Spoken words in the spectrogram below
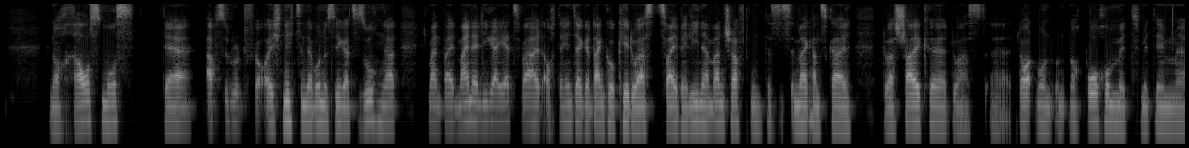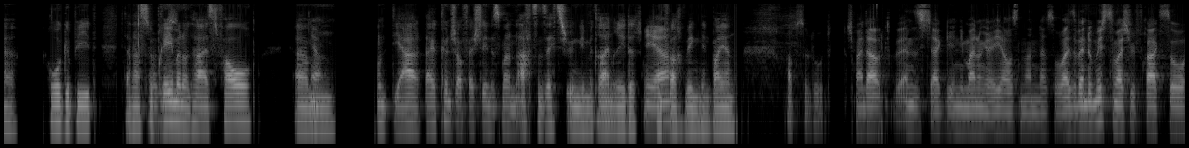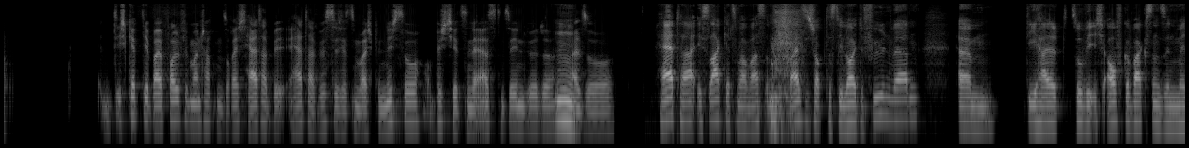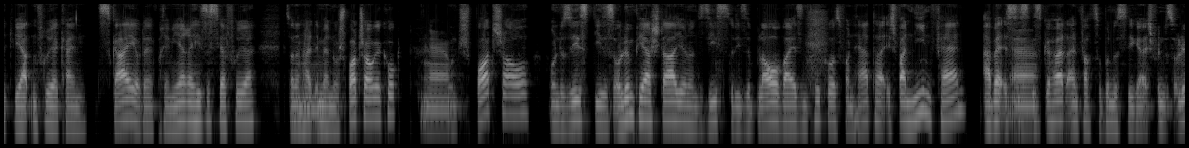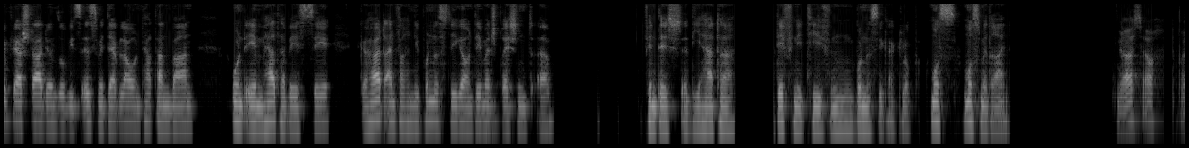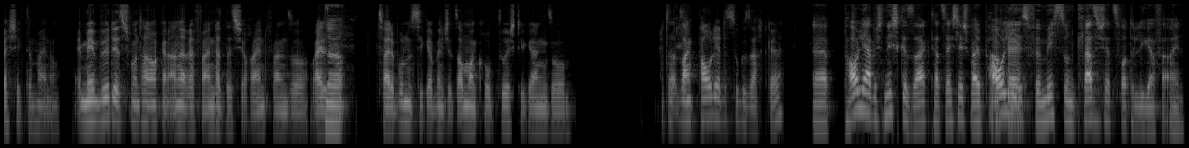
noch raus muss, der absolut für euch nichts in der Bundesliga zu suchen hat. Ich meine, bei meiner Liga jetzt war halt auch der Hintergedanke, okay, du hast zwei Berliner Mannschaften, das ist immer ganz geil. Du hast Schalke, du hast äh, Dortmund und noch Bochum mit, mit dem äh, Ruhrgebiet. Dann hast du Bremen und HSV. Ähm, ja. und ja, da könnte ich auch verstehen, dass man 1860 irgendwie mit reinredet. Ja. Einfach wegen den Bayern. Absolut. Ich meine, da sich da gehen die Meinungen ja eh auseinander. So. Also wenn du mich zum Beispiel fragst, so, ich gebe dir bei voll vielen Mannschaften so recht, Hertha, Hertha wüsste ich jetzt zum Beispiel nicht so, ob ich die jetzt in der ersten sehen würde. Mhm. Also. Hertha, ich sag jetzt mal was und ich weiß nicht, ob das die Leute fühlen werden. Ähm, die halt, so wie ich aufgewachsen sind mit, wir hatten früher kein Sky oder Premiere hieß es ja früher, sondern halt mhm. halt immer nur Sportschau geguckt. Ja. Und Sportschau und du siehst dieses Olympiastadion und du siehst so diese blau-weißen Trikots von Hertha. Ich war nie ein Fan, aber es, ja. ist, es gehört einfach zur Bundesliga. Ich finde das Olympiastadion, so wie es ist, mit der blauen Tatanbahn und eben Hertha BSC, gehört einfach in die Bundesliga und dementsprechend äh, finde ich die Hertha definitiv ein Bundesliga-Club. Muss, muss mit rein. Ja, ist ja auch berechtigte Meinung. Mir würde jetzt spontan auch kein anderer Verein tatsächlich auch einfallen, so, weil ja. zweite Bundesliga bin ich jetzt auch mal grob durchgegangen, so. St. Pauli hattest du gesagt, gell? Äh, Pauli habe ich nicht gesagt, tatsächlich, weil Pauli okay. ist für mich so ein klassischer zweite Liga-Verein.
